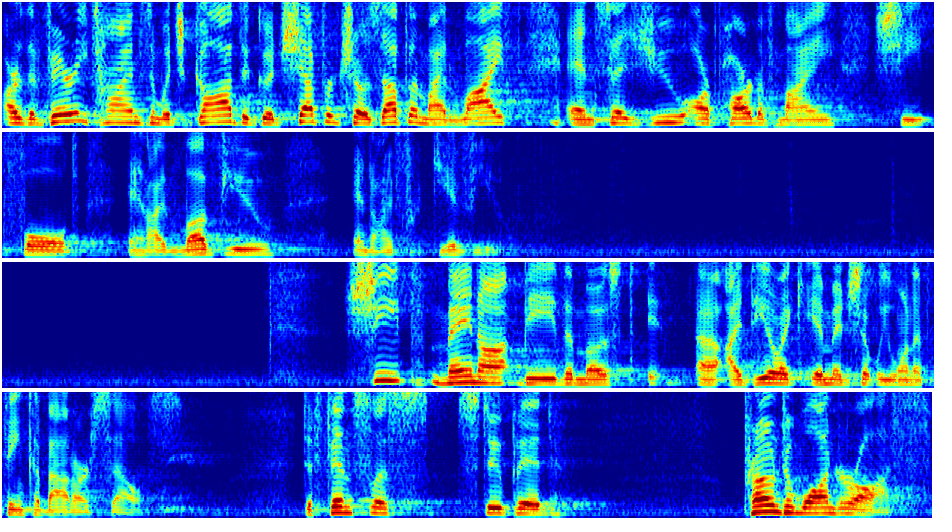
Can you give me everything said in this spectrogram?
are the very times in which God, the Good Shepherd, shows up in my life and says, You are part of my sheepfold, and I love you and I forgive you. Sheep may not be the most uh, idyllic image that we want to think about ourselves defenseless, stupid, prone to wander off.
